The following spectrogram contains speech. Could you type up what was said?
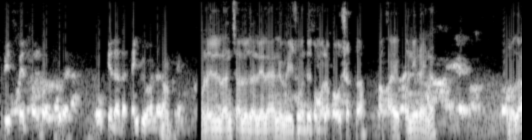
फ्री स्पेस पण भरपूर आहे. ओके दादा. थँक्यू हा दादा. Okay. पुढील लंच चालू झालेला आहे आणि व्हेजमध्ये तुम्हाला पाहू शकता. हा काय पनीर आहे ना? बघा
